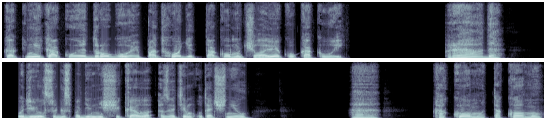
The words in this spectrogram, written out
как никакое другое подходит такому человеку, как вы». «Правда?» — удивился господин Нищекава, а затем уточнил. «А какому такому?»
